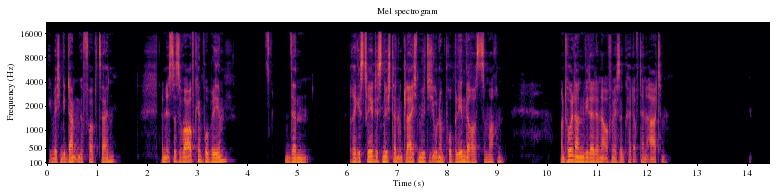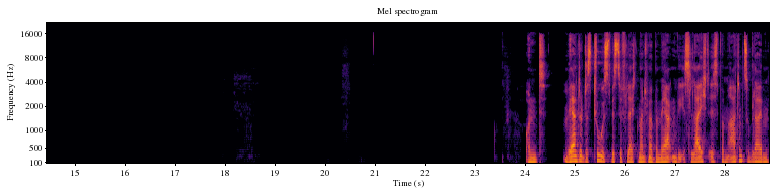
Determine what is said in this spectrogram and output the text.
irgendwelchen Gedanken gefolgt sein, dann ist das überhaupt kein Problem. Dann registriere dies nüchtern und gleichmütig, ohne ein Problem daraus zu machen. Und hol dann wieder deine Aufmerksamkeit auf deinen Atem. Und während du das tust, wirst du vielleicht manchmal bemerken, wie es leicht ist, beim Atem zu bleiben.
